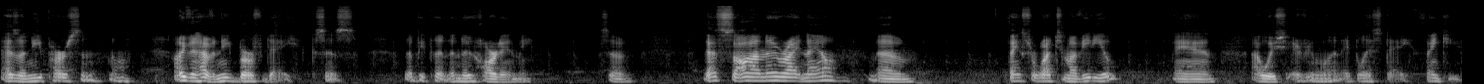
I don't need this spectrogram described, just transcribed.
as a new person. I'm, I'll even have a new birthday since they'll be putting a new heart in me. So that's all I know right now. Um, thanks for watching my video, and I wish everyone a blessed day. Thank you.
